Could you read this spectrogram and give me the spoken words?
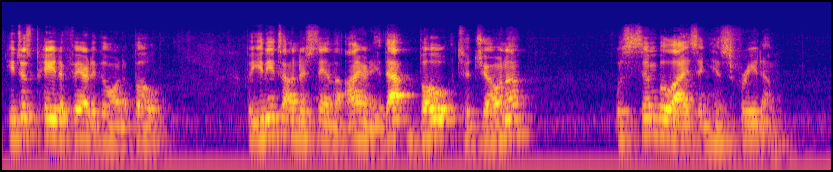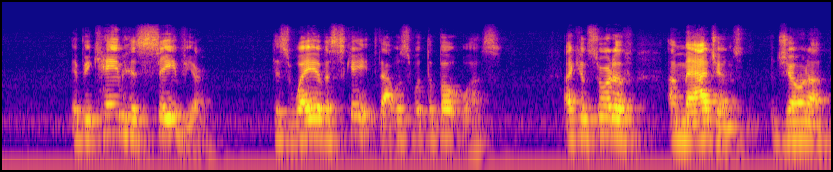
He just paid a fare to go on a boat. But you need to understand the irony. That boat to Jonah was symbolizing his freedom. It became his savior, his way of escape. That was what the boat was. I can sort of imagine Jonah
